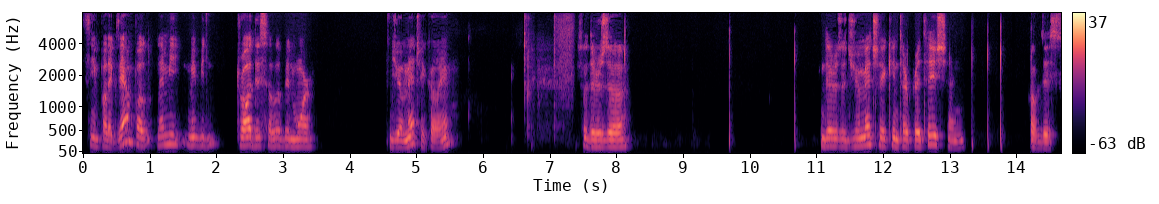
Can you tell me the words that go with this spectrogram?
simple example. Let me maybe draw this a little bit more geometrically. So there's a there is a geometric interpretation of this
